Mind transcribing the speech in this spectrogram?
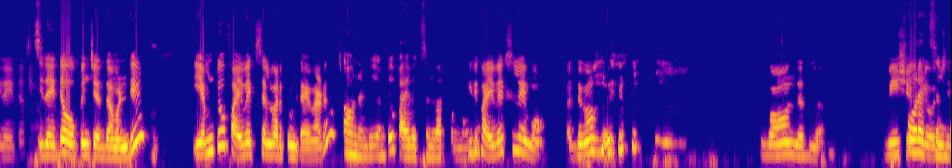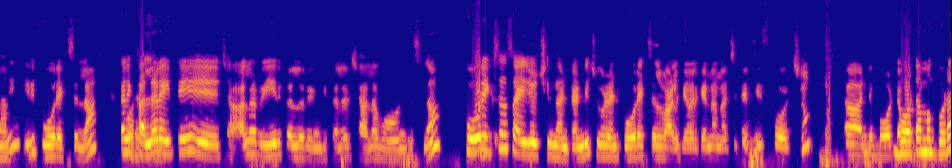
ఇదైతే ఇదైతే ఓపెన్ చేద్దామండి. ఎం టు ఫైవ్ ఎక్స్ఎల్ వరకు ఉంటాయి మేడం. అవునండి అంటే ఫైవ్ ఎక్స్ఎల్ వరకు ఉన్నాయి. ఇది ఫైవ్ ఎక్స్ఎల్ ఏమో. పెద్దగా ఉంది. బాగుంది అసలు. వి 4XL వచ్చింది. ఇది ఫోర్ ఎక్స్ఎల్ కానీ 4XL. కలర్ అయితే చాలా రేర్ కలర్ అండి. కలర్ చాలా బాగుంది అసలు. ఫోర్ ఎక్స్ఎల్ సైజ్ వచ్చిందంట అండి చూడండి ఫోర్ ఎక్స్ఎల్ వాళ్ళకి ఎవరికైనా నచ్చితే తీసుకోవచ్చు. అంటే బాటమ్ కూడా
